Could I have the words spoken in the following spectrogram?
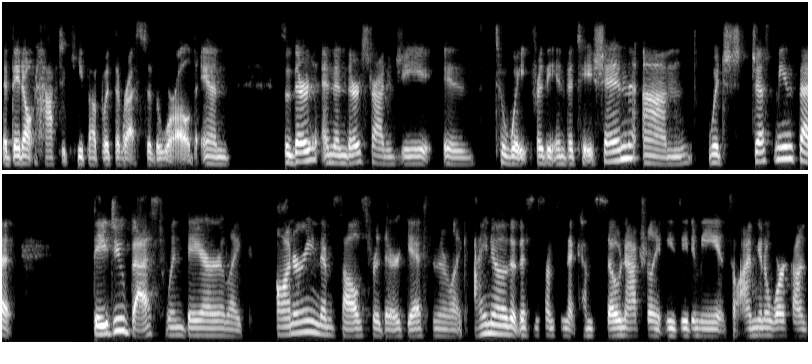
that they don't have to keep up with the rest of the world. And so their and then their strategy is to wait for the invitation um, which just means that they do best when they are like honoring themselves for their gifts and they're like i know that this is something that comes so naturally and easy to me and so i'm going to work on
